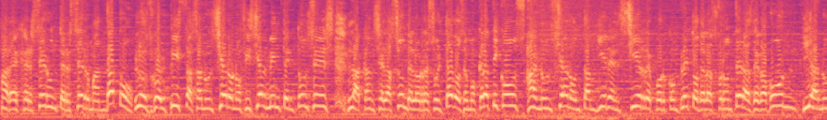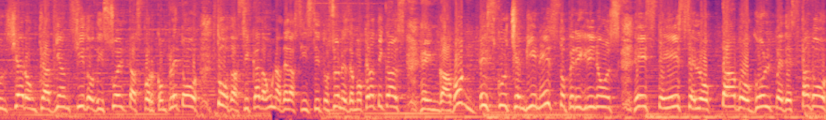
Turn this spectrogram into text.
para ejercer un tercer mandato. Los golpistas anunciaron oficialmente entonces la cancelación de los resultados democráticos, anunciaron también el cierre por completo de las fronteras de Gabón y anunciaron que habían sido disueltas por completo todas y cada una de las instituciones democráticas en Gabón. Escuchen bien esto, peregrinos. Este es el octavo golpe de Estado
